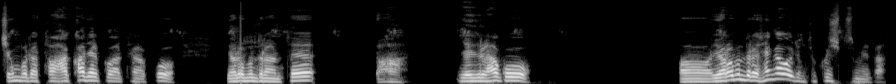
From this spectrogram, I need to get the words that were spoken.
지금보다 더 악화될 것 같아 갖고, 여러분들한테, 아, 얘기를 하고, 어, 여러분들의 생각을 좀 듣고 싶습니다.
